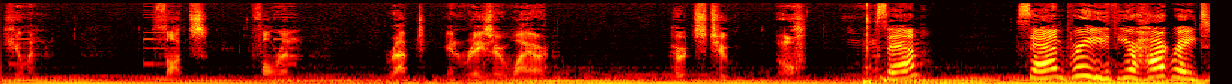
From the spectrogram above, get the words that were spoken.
human. Thoughts foreign, wrapped in razor wire. Hurts too. Oh. Sam? Sam, breathe! Your heart rate!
